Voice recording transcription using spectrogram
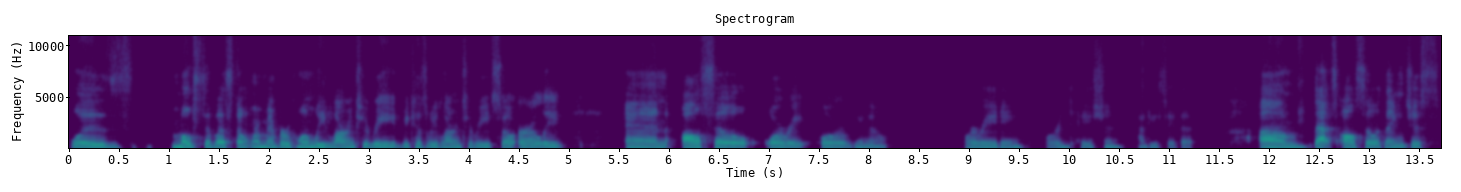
was most of us don't remember when we learned to read because we learned to read so early and also orate or you know orating orientation how do you say that? Um that's also a thing just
